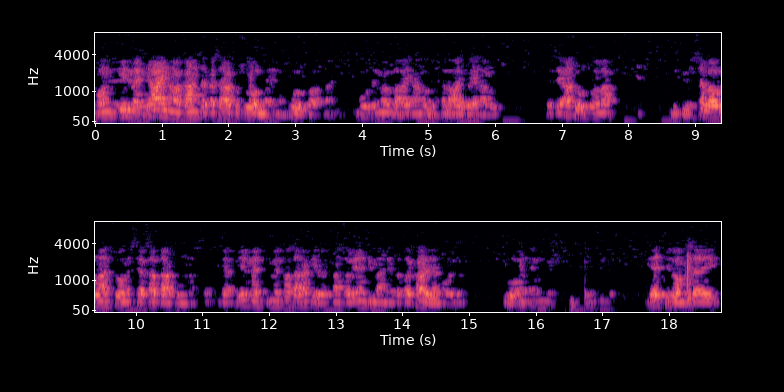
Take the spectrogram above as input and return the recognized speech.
on ilmeisesti ainoa kansa, joka saapui Suomeen ulkoa Muuten me ollaan ihan ollut tällä aikojen alussa. Ja se asuu tuolla nykyisessä Lounais-Suomessa ja Satakunnassa. Ja ilmeisesti myös Vasarakirves kanssa oli ensimmäinen, joka toi karjanhoidon Suomeen. Keski-Suomessa ei,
